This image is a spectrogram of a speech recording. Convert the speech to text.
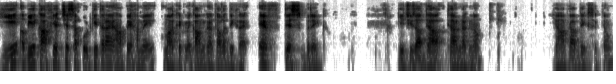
ये अब ये काफ़ी अच्छे सपोर्ट की तरह यहाँ पे हमें मार्केट में काम करता हुआ दिख रहा है। इफ़ दिस ब्रेक ये चीज़ आप ध्यान ध्यान रखना। यहाँ पे आप देख सकते हो।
